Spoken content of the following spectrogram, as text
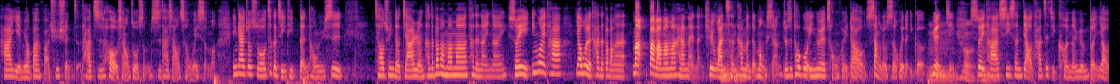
他也没有办法去选择他之后想要做什么事，他想要成为什么。应该就说这个集体等同于是超军的家人，他的爸爸妈妈，他的奶奶。所以，因为他要为了他的爸爸妈妈、爸爸妈妈还有奶奶去完成他们的梦想，就是透过音乐重回到上流社会的一个愿景。嗯所以他牺牲掉他自己可能原本要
